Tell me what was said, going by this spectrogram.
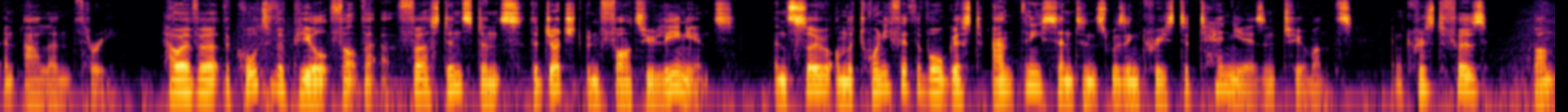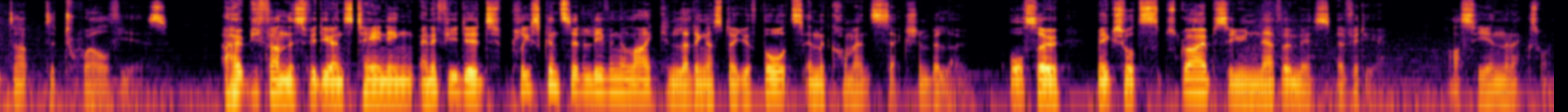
and Alan three. However, the Court of Appeal felt that at first instance, the judge had been far too lenient, and so on the 25th of August, Anthony's sentence was increased to 10 years and 2 months, and Christopher's bumped up to 12 years. I hope you found this video entertaining, and if you did, please consider leaving a like and letting us know your thoughts in the comments section below. Also, make sure to subscribe so you never miss a video. I'll see you in the next one.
